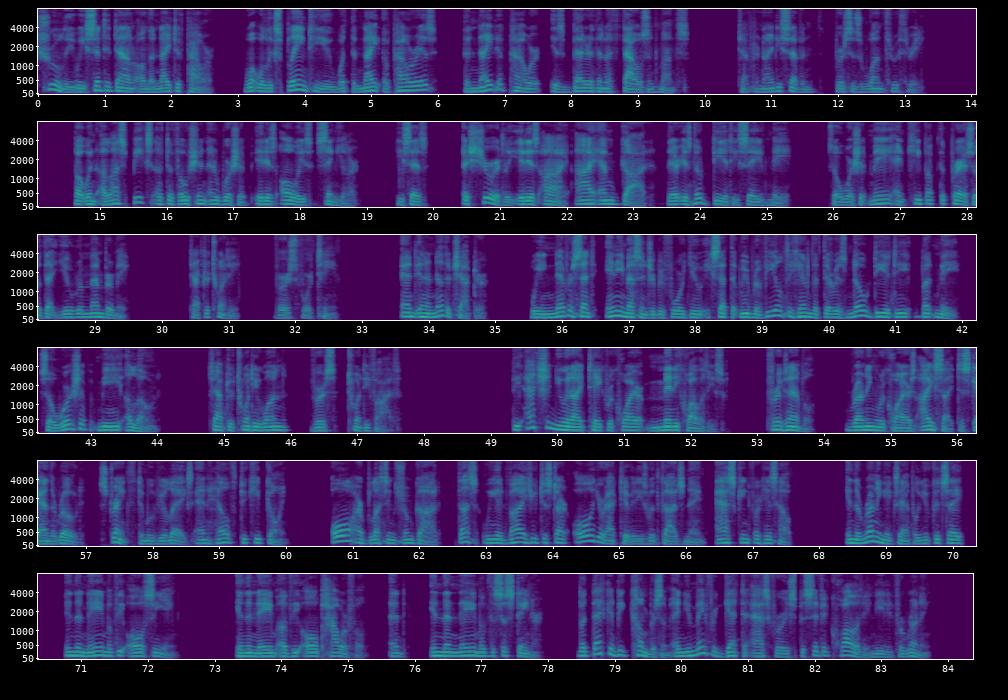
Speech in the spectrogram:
Truly we sent it down on the night of power. What will explain to you what the night of power is? The night of power is better than a thousand months. Chapter 97, verses 1 through 3. But when Allah speaks of devotion and worship, it is always singular. He says, Assuredly it is I, I am God. There is no deity save me. So worship me and keep up the prayer so that you remember me. Chapter 20, verse 14. And in another chapter, we never sent any messenger before you except that we revealed to him that there is no deity but me, so worship me alone. Chapter 21, verse 25. The action you and I take require many qualities. For example, running requires eyesight to scan the road, strength to move your legs, and health to keep going. All are blessings from God. Thus, we advise you to start all your activities with God's name, asking for His help. In the running example, you could say, In the name of the All Seeing, in the name of the All Powerful, and in the name of the Sustainer. But that can be cumbersome, and you may forget to ask for a specific quality needed for running.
